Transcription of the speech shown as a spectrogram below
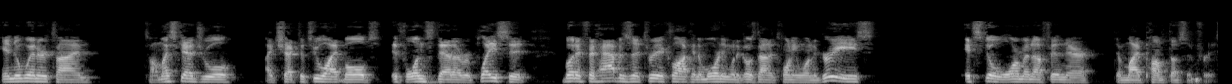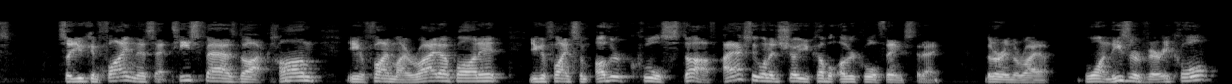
in the wintertime. It's on my schedule. I check the two light bulbs. If one's dead, I replace it. But if it happens at three o'clock in the morning when it goes down to 21 degrees, it's still warm enough in there that my pump doesn't freeze. So you can find this at tspaz.com. You can find my write up on it. You can find some other cool stuff. I actually wanted to show you a couple other cool things today that are in the write up. One, these are very cool.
